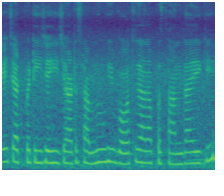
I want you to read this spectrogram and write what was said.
ਇਹ ਚਟਪਟੀ ਜਿਹੀ ਚਾਟ ਸਭ ਨੂੰ ਹੀ ਬਹੁਤ ਜ਼ਿਆਦਾ ਪਸੰਦ ਆਏਗੀ।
